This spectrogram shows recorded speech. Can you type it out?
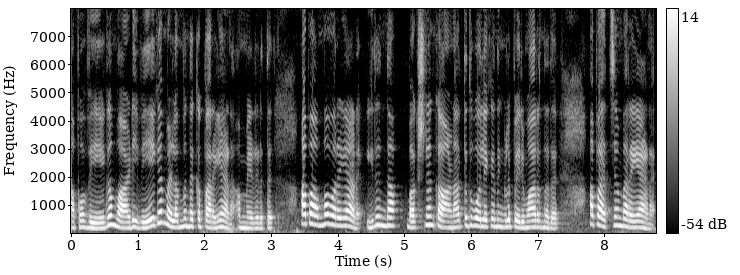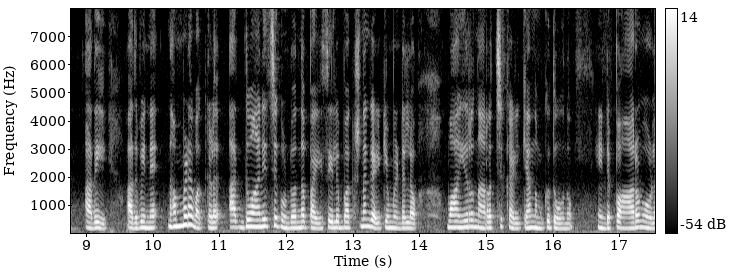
അപ്പോൾ വേഗം വാടി വേഗം വിളമ്പെന്നൊക്കെ പറയാണ് അമ്മയുടെ അടുത്ത്. അപ്പോൾ അമ്മ പറയാണ് ഇതെന്താ? ഭക്ഷണം കാണാത്തതുപോലെയൊക്കെ നിങ്ങൾ പെരുമാറുന്നത്. അപ്പോൾ അച്ഛൻ പറയാണ് അതെ അത് പിന്നെ നമ്മുടെ മക്കൾ അധ്വാനിച്ച് കൊണ്ടുവന്ന പൈസയിൽ ഭക്ഷണം കഴിക്കുമ്പോണ്ടല്ലോ വയറ് നിറച്ച് കഴിക്കാൻ നമുക്ക് തോന്നും. എന്റെ പാറുമോൾ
